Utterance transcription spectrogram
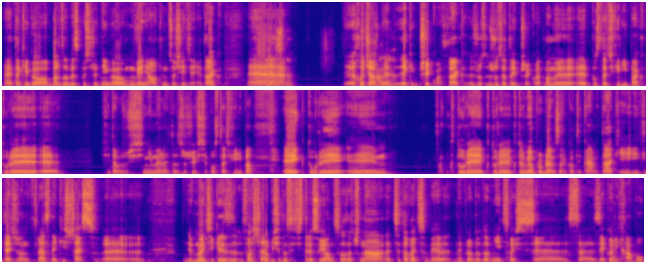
e, takiego bardzo bezpośredniego mówienia o tym, co się dzieje, tak? E, Jasne. Chociażby, Ale- jaki przykład, tak? Rzu- Rzucę tutaj przykład. Mamy postać Filipa, który, jeśli dobrze się nie mylę, to jest rzeczywiście postać Filipa, który, który, który, który miał problem z narkotykami, tak? I, i widać, że on raz na jakiś czas, e, w momencie, kiedy zwłaszcza robi się dosyć stresująco, zaczyna cytować sobie najprawdopodobniej coś z, e, z, z jego rehabu,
